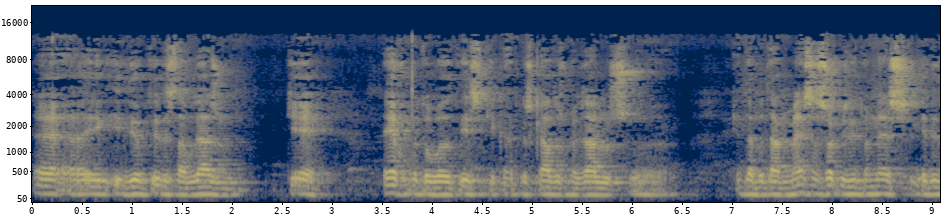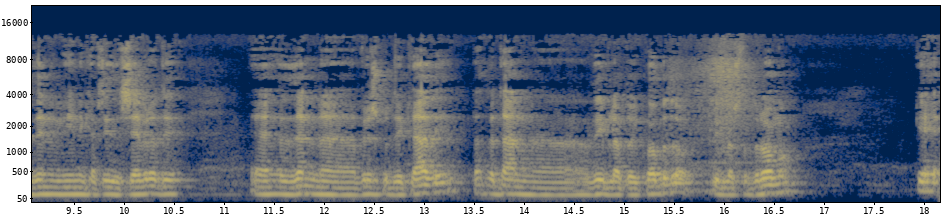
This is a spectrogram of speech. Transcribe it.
Ε, ε, οι ιδιοκτήτες τα βγάζουν και έχουμε τοποθετήσει και κάποιους κάδους μεγάλους ε, και τα πετάνε μέσα σε όποιες γειτονές, γιατί δεν είναι και αυτοί δυσέβρατοι, ε, δεν ε, βρίσκονται οι κάδοι, τα πετάνε ε, δίπλα από το οικόπεδο, δίπλα στον δρόμο και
